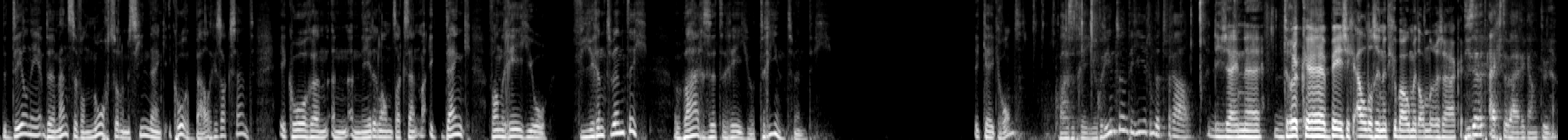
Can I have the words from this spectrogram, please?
de, deelne- de mensen van Noord zullen misschien denken: ik hoor een Belgisch accent. Ik hoor een, een, een Nederlands accent. Maar ik denk van regio 24. Waar zit regio 23? Ik kijk rond. Waar zit regio 23 hier in dit verhaal? Die zijn eh, druk eh, bezig elders in het gebouw met andere zaken. Die zijn het echte werk aan het doen. Ja,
